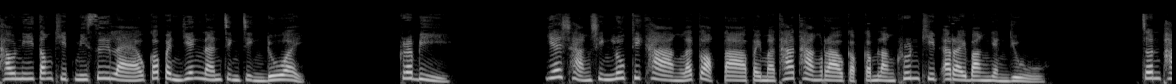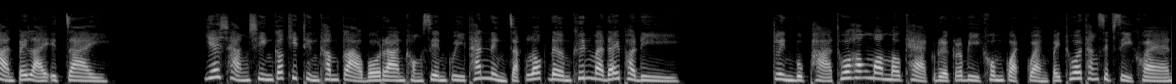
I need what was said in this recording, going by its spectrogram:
เท่านี้ต้องคิดมิซื่อแล้วก็เป็นเยี่ยงนั้นจริง ๆ ด้วย กระบี่ เย่ฉางชิงลูกที่คางและกรอกตาไปมาท่าทางราวกับกำลังครุ่นคิดอะไรบางอย่างอยู่ จนผ่านไปหลายอึดใจ เย่ฉางชิงก็คิดถึงคำกล่าวโบราณของเซียนกุยท่านหนึ่งจากโลกเดิมขึ้นมาได้พอดี กลิ่นบุปผาทั่วห้องมอมเมาแขกเรือกระบี่คมกวัดแกว่งไปทั่วทั้งสิบสี่แคว้น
